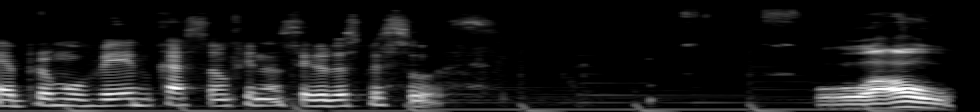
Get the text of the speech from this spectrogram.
é promover a educação financeira das pessoas. Uau!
